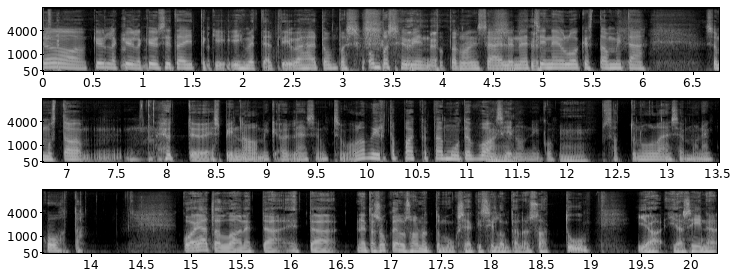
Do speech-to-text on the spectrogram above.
Joo, kyllä, kyllä. Kyllä sitä itsekin ihmeteltiin vähän, että onpas, onpas hyvin tota noin, säilynyt. Että siinä ei ollut oikeastaan mitään semmoista mm, höttöä edes pinnalla, mikä yleensä, mutta se voi olla virtapaikka tai muuten vaan. Mm. Siinä on niin kuin mm. sattunut olemaan semmoinen kohta. Kun ajatellaan, että, että näitä sukellusonnettomuuksiakin silloin tällöin sattuu ja, ja siinä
